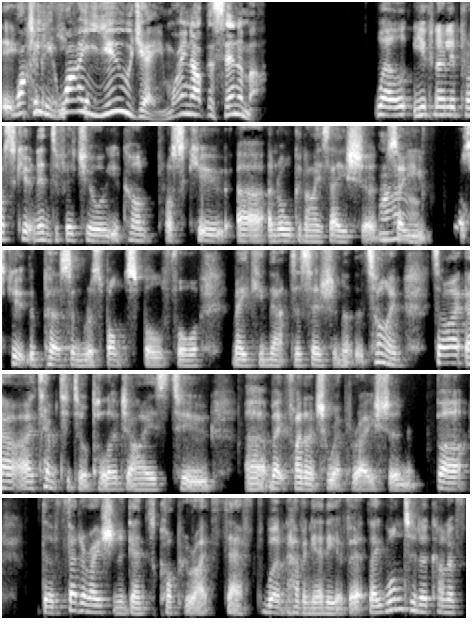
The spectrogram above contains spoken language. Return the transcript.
why? Why you, Jane? Why not the cinema? Well, you can only prosecute an individual. You can't prosecute uh, an organisation. Wow. So you prosecute the person responsible for making that decision at the time. So I, I attempted to apologise to uh, make financial reparation, but the Federation Against Copyright Theft weren't having any of it. They wanted a kind of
